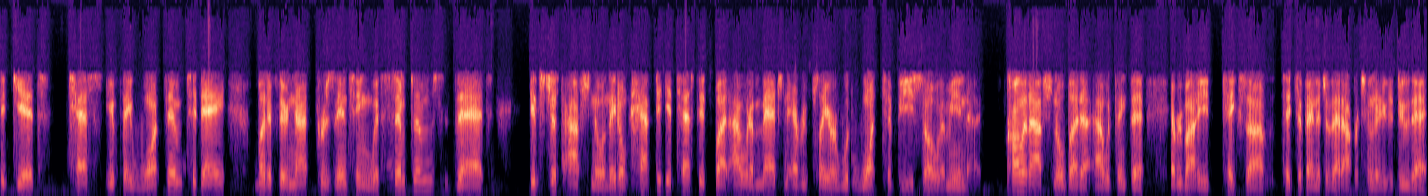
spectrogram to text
to get tests if they want them today, but if they're not presenting with symptoms, that it's just optional and they don't have to get tested. But I would imagine every player would want to be. So, I mean, call it optional, but I would think that everybody takes uh, takes advantage of that opportunity to do that.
